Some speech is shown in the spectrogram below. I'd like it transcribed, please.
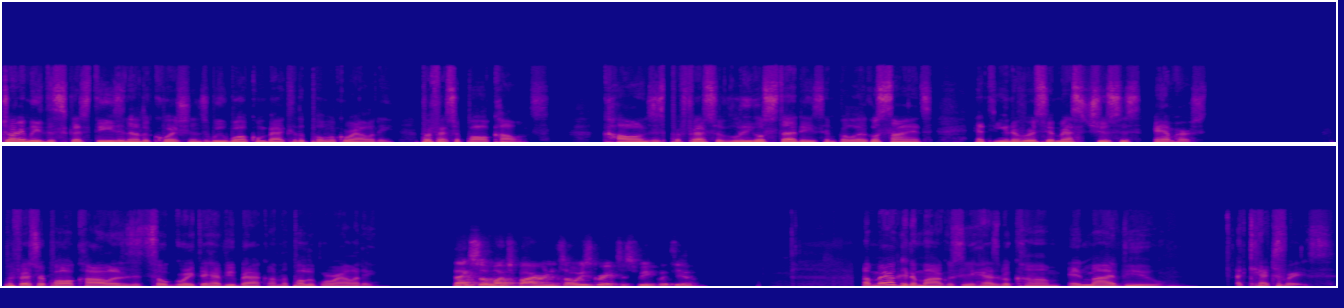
Joining me to discuss these and other questions, we welcome back to the public morality Professor Paul Collins. Collins is professor of legal studies and political science at the University of Massachusetts Amherst. Professor Paul Collins, it's so great to have you back on the public morality. Thanks so much, Byron. It's always great to speak with you. American democracy has become, in my view, a catchphrase.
